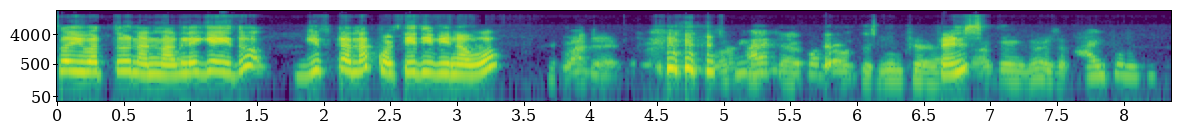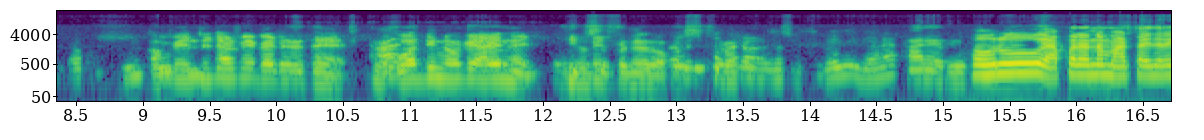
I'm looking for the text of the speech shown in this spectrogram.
ಸೊ ಇವತ್ತು ನನ್ನ ಮಗಳಿಗೆ ಇದು ಗಿಫ್ಟ್ ಅನ್ನ ಕೊಟ್ಟಿದೀವಿ ನಾವು. आ जाएगा ಫ್ರೆಂಡ್ಸ್ हम भी इंतजार में बैठे रहते हैं बहुत दिन हो गए आए नहीं वापस ಅವರು ವ್ಯಾಪಾರನ ಮಾಡ್ತಾ ಇದಾರೆ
